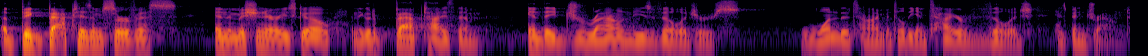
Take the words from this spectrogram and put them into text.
a big baptism service and the missionaries go and they go to baptize them and they drown these villagers one at a time until the entire village has been drowned.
